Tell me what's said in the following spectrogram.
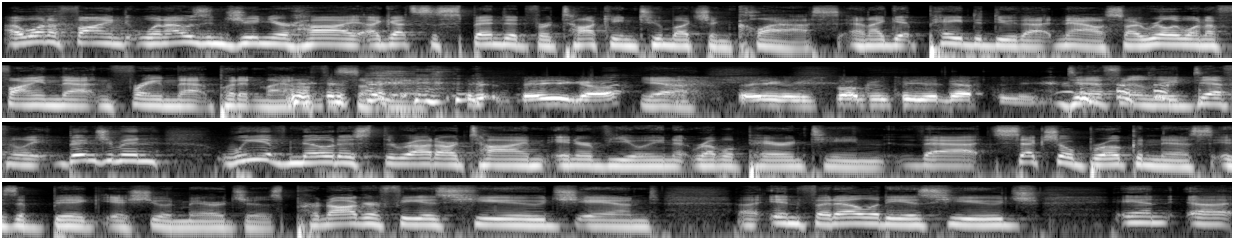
I want to find when I was in junior high, I got suspended for talking too much in class, and I get paid to do that now. So I really want to find that and frame that, put it in my office someday. there you go. Yeah. There you go. You've spoken to your destiny. definitely, definitely. Benjamin, we have noticed throughout our time interviewing at Rebel Parenting that sexual brokenness is a big issue in marriages. Pornography is huge, and uh, infidelity is huge, and uh,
